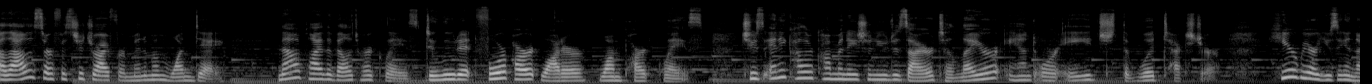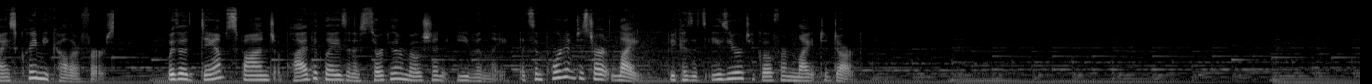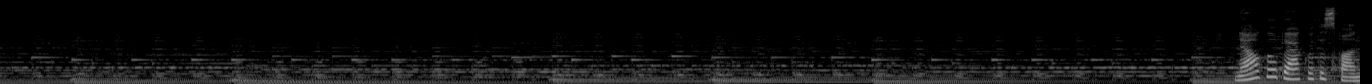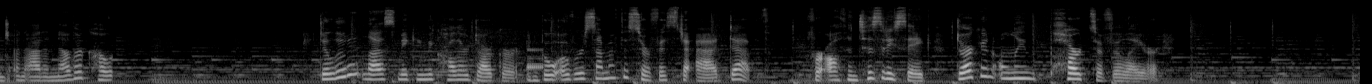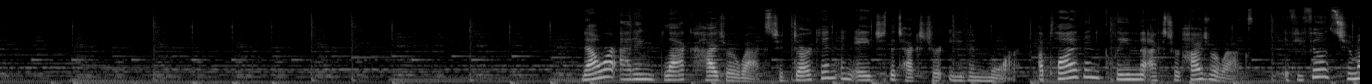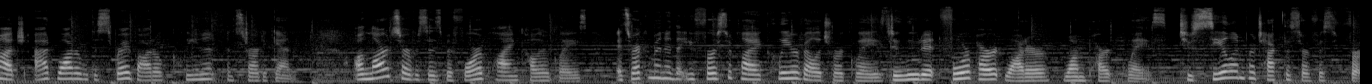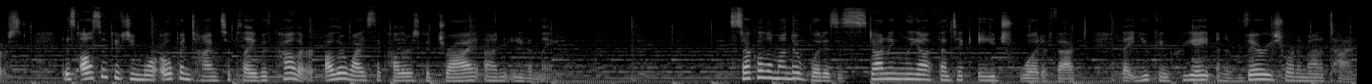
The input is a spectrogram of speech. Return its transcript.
Allow the surface to dry for a minimum one day. Now apply the Velator glaze. Dilute it 4 part water, 1 part glaze. Choose any color combination you desire to layer and or age the wood texture. Here we are using a nice creamy color first. With a damp sponge, apply the glaze in a circular motion evenly. It's important to start light because it's easier to go from light to dark. Now go back with a sponge and add another coat. Dilute it less, making the color darker, and go over some of the surface to add depth. For authenticity's sake, darken only parts of the layer. Now we're adding black hydro wax to darken and age the texture even more. Apply then clean the extra hydro wax. If you feel it's too much, add water with a spray bottle, clean it, and start again. On large surfaces before applying color glaze, it's recommended that you first apply a clear Velour glaze, dilute it 4 part water, 1 part glaze, to seal and protect the surface first. This also gives you more open time to play with color, otherwise the colors could dry unevenly. Stucco wood is a stunningly authentic aged wood effect that you can create in a very short amount of time.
